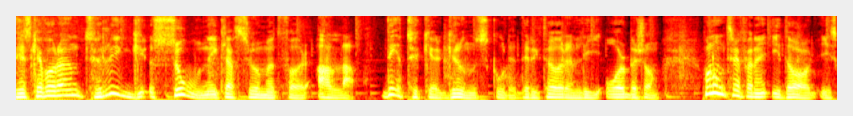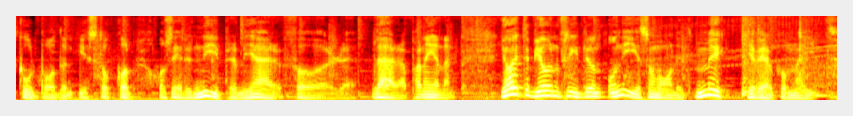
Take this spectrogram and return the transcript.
Det ska vara en trygg zon i klassrummet för alla. Det tycker grundskoledirektören Li Orbersson. Honom träffade ni idag i Skolpodden i Stockholm och så är det nypremiär för lärarpanelen. Jag heter Björn Fridlund och ni är som vanligt mycket välkomna hit.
